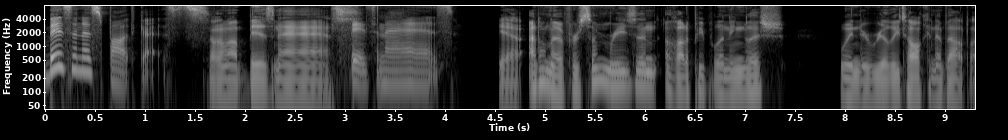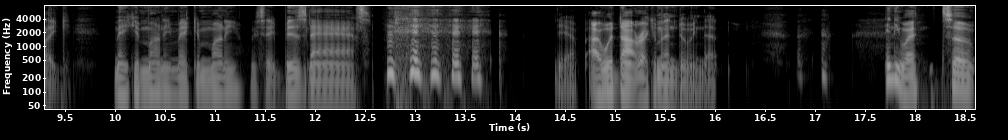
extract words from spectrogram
Business podcasts. Talking about business. Business. Yeah, I don't know. For some reason, a lot of people in English, when you're really talking about like making money, making money, we say business. Yeah, I would not recommend doing that. Anyway, so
